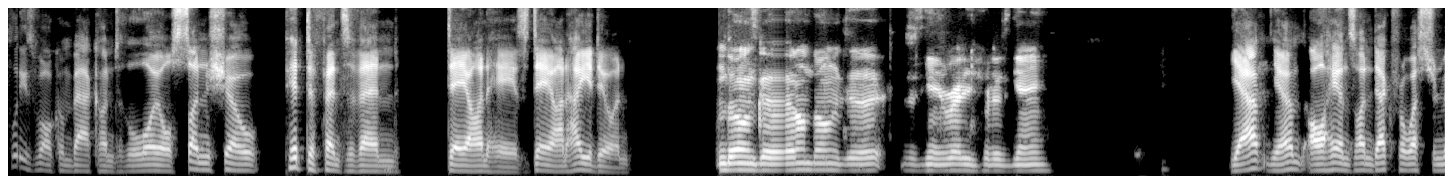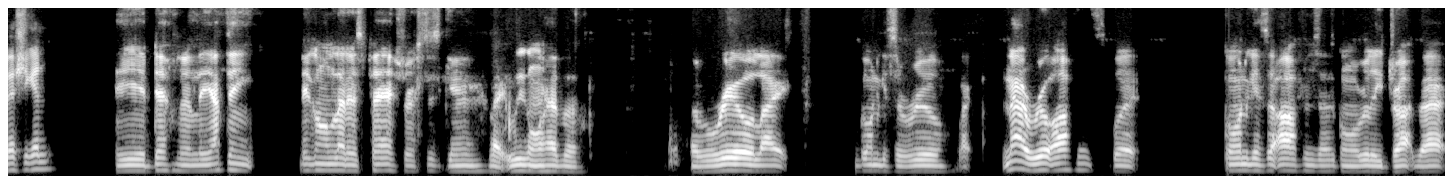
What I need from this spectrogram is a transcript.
Please welcome back onto the Loyal Sons Show Pitt defensive end dayon hayes dayon how you doing I'm doing good. I'm doing good. Just getting ready for this game. yeah yeah all hands on deck for western michigan Yeah, definitely. I think they're gonna let us pass rush this game. Like we're gonna have a a real like going against a real like not a real offense, but going against the offense that's going to really drop back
